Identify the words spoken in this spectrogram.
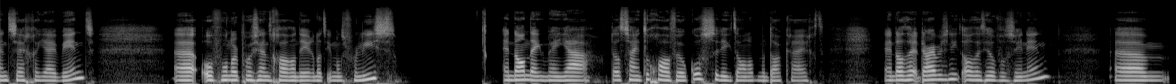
100% zeggen jij wint. Uh, of 100% garanderen dat iemand verliest. En dan denkt men, ja, dat zijn toch wel veel kosten die ik dan op mijn dak krijg. En dat, daar hebben ze niet altijd heel veel zin in. Um,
